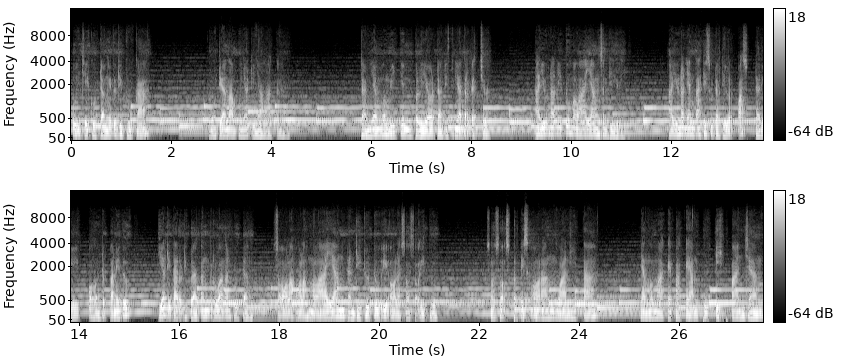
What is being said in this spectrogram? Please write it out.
kunci gudang itu dibuka kemudian lampunya dinyalakan. Dan yang membuat beliau dan istrinya terkejut, ayunan itu melayang sendiri. Ayunan yang tadi sudah dilepas dari pohon depan itu, dia ditaruh di belakang ruangan gudang, seolah-olah melayang dan didudui oleh sosok itu. Sosok seperti seorang wanita yang memakai pakaian putih panjang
